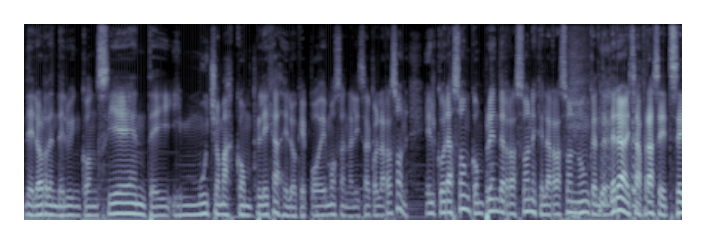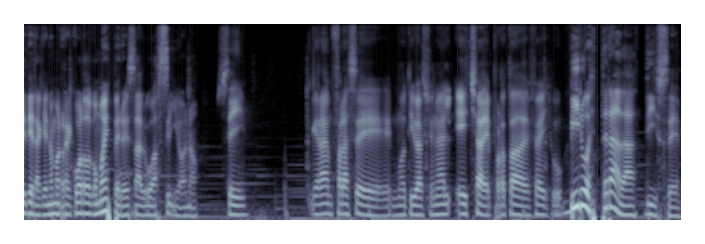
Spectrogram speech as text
del orden de lo inconsciente y, y, mucho más complejas de lo que podemos analizar con la razón. El corazón comprende razones que la razón nunca entenderá, esa frase, etcétera, que no me recuerdo cómo es, pero es algo así o no. Sí. Gran frase motivacional hecha de portada de Facebook. Viro Estrada dice,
